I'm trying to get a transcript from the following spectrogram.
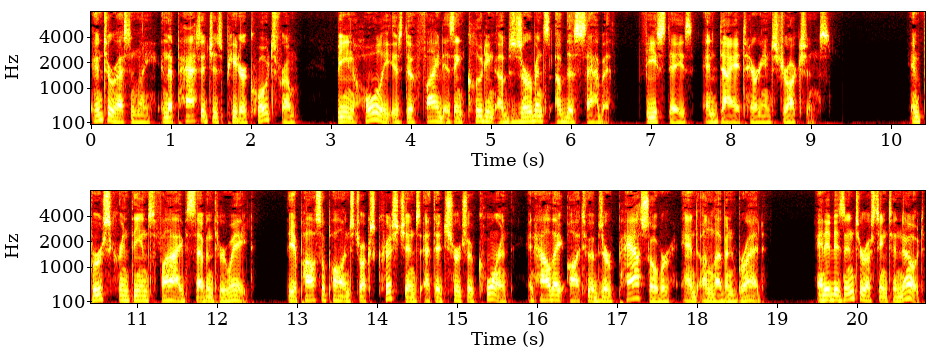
Interestingly, in the passages Peter quotes from, being holy is defined as including observance of the Sabbath, feast days, and dietary instructions. In 1 Corinthians 5 7 through 8, the Apostle Paul instructs Christians at the Church of Corinth in how they ought to observe Passover and unleavened bread. And it is interesting to note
